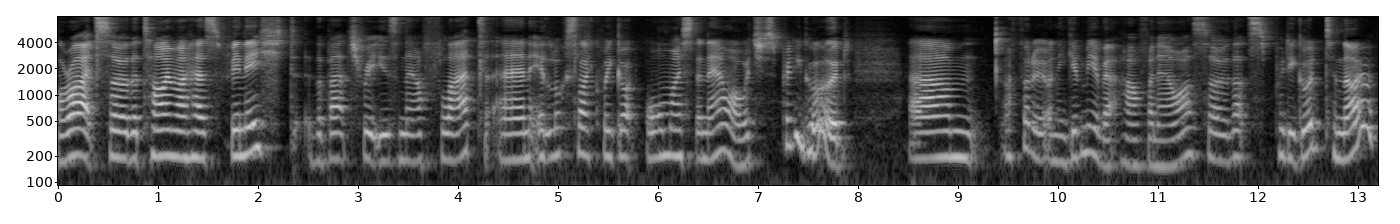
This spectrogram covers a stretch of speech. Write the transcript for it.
Alright, so the timer has finished, the battery is now flat and it looks like we got almost an hour, which is pretty good. Um, I thought it only give me about half an hour, so that's pretty good to know.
